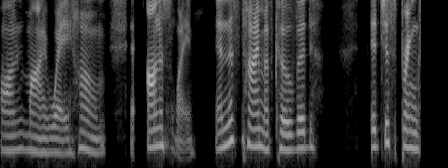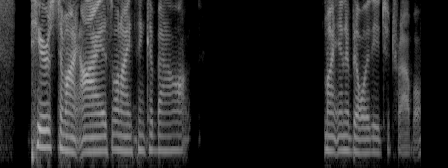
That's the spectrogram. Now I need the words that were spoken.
on my way home. Eh, honestly, in this time of COVID, it just brings tears to my eyes when I think about my inability to travel.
